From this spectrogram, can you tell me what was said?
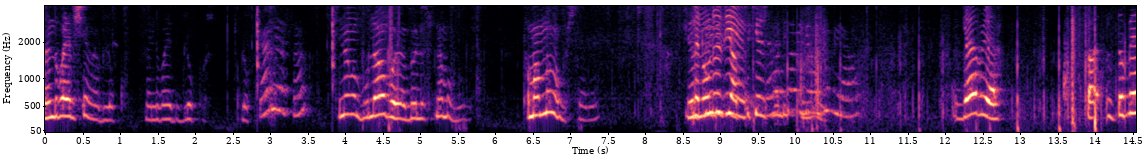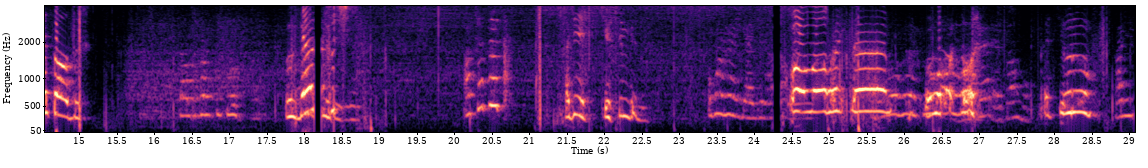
Bende baya bir şey var blok. Bende baya bir blok var. Blok. Nerede Hasan? Sinema bloğu baya böyle sinema olur? Tamamlamamışlar ya. Ben Yarısını onu biz yaptık Ben yarısını biz. Hasan'ı gördüm ya. Gel buraya. Mustafa'ya saldır. Saldırgan kutu. Gel kıç. At at at. Hadi kesin beni. O bana geldi. Allahu Ekber. Gel ezan mı? Kaçıyorum. Hayır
